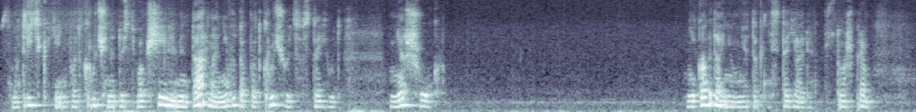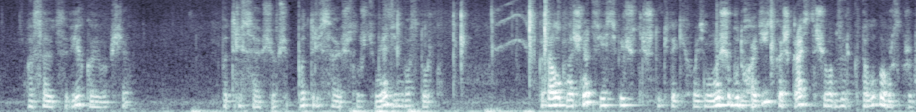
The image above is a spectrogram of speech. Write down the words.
Смотрите, какие они подкручены. То есть вообще элементарно они вот так подкручиваются, встают. У меня шок. Никогда они у меня так не стояли. Что аж прям касаются века и вообще. Потрясающе, вообще потрясающе. Слушайте, у меня один восторг. Каталог начнется, я себе еще три штуки таких возьму. Ну, еще буду ходить, конечно, красить еще в обзоре каталога вам расскажу.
